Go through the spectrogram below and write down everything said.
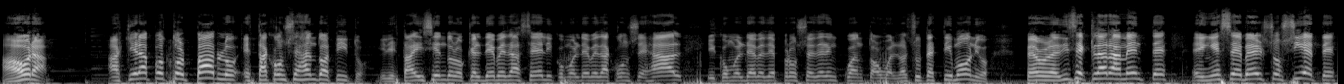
Ahora, Aquí el apóstol Pablo está aconsejando a Tito y le está diciendo lo que él debe de hacer y cómo él debe de aconsejar y cómo él debe de proceder en cuanto a guardar su testimonio. Pero le dice claramente en ese verso 7,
